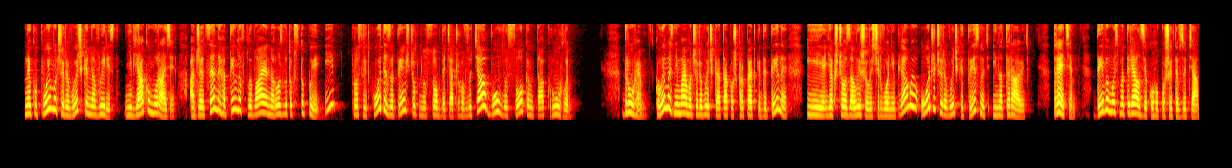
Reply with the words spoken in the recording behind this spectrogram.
Не купуємо черевички на виріст ні в якому разі, адже це негативно впливає на розвиток стопи. І прослідкуйте за тим, щоб носок дитячого взуття був високим та круглим. Друге, коли ми знімаємо черевички, а також шкарпетки дитини, і якщо залишились червоні плями, отже, черевички тиснуть і натирають. Третє, дивимось матеріал, з якого пошити взуття.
